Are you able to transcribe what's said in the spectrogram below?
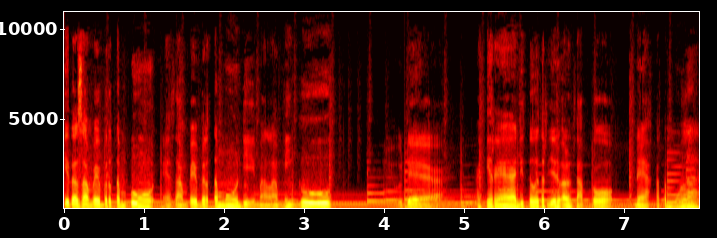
kita sampai bertemu. Ya sampai bertemu di malam minggu. Ya udah akhirnya itu terjadi malam sabtu. Udah ketemu lah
